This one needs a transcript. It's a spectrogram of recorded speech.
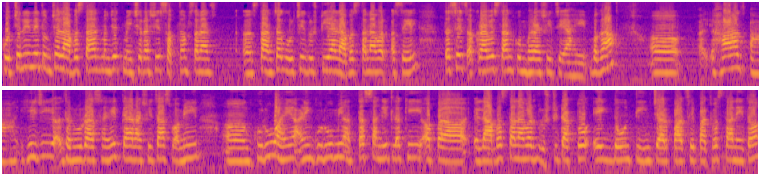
गोचरीने तुमच्या लाभस्थानात म्हणजेच मेषराशी सप्तम स्थानात स्थानचा गुरुची दृष्टी या लाभस्थानावर असेल तसेच अकरावे स्थान कुंभराशीचे आहे. बघा हा ही जी धनुरास आहे त्या राशीचा स्वामी गुरु आहे. आणि गुरु मी आत्ताच सांगितलं की लाभस्थानावर दृष्टी टाकतो. एक दोन तीन चार पाच हे पाचवं स्थान येतं.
